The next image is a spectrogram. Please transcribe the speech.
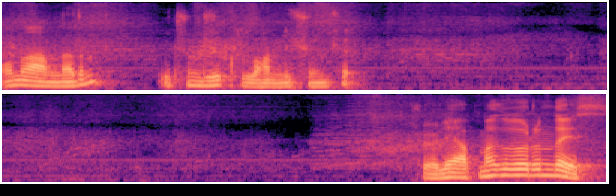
Onu anladım. Üçüncüyü kullandı çünkü. Şöyle yapmak zorundayız.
